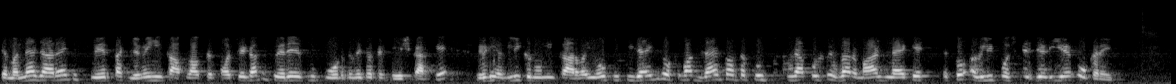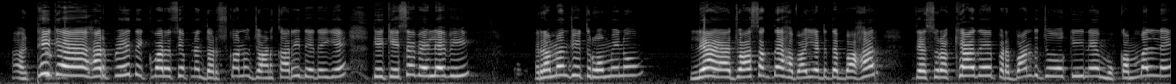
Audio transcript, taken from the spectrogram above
ਤੇ ਮੰਨਿਆ ਜਾ ਰਿਹਾ ਹੈ ਕਿ ਸਵੇਰ ਤੱਕ ਜਿਵੇਂ ਹੀ ਕਾਫਲਾ ਉੱਥੇ ਪਹੁੰਚੇਗਾ, ਤੇ ਸਵੇਰੇ ਇਸ ਨੂੰ ਕੋਰਟ ਦੇ ਵਿੱਚ ਉੱਥੇ ਪੇਸ਼ ਕਰਕੇ ਜਿਹੜੀ ਅਗਲੀ ਕਾਨੂੰਨੀ ਕਾਰਵਾਈ ਉਹ ਕੀਤੀ ਜਾਏਗੀ ਉਸ ਤੋਂ ਬਾਅਦ ਜ਼ਾਹਿਰ ਤੌਰ ਤੇ ਪੁਲਿਸ ਪੰਜਾਬ ਪੁਲਿਸ ਇਸ ਦਾ ਰਿਮਾਂਡ ਲੈ ਕੇ ਇਸ ਤੋਂ ਅਗਲੀ ਪੁੱਛਗਿੱਛ ਜਿਹੜੀ ਹੈ ਉਹ ਕਰੇਗੀ। ਠੀਕ ਹੈ, ਹਰਪ੍ਰੀਤ, ਇੱਕ ਵਾਰ ਅਸੀਂ ਆਪਣੇ ਦਰਸ਼ਕਾਂ ਨੂੰ ਜਾਣਕਾਰੀ ਦੇ ਦਈਏ ਕਿ ਕਿਸੇ ਵੇਲੇ ਵੀ ਰਮਨਜੀਤ ਰੋਮੀ ਨੂੰ ਲਿਆਇਆ ਜਾ ਸਕਦਾ ਹੈ ਹਵਾਈ ਅੱਡੇ ਦੇ ਬਾਹਰ ਤੇ ਸੁਰੱਖਿਆ ਦੇ ਪ੍ਰਬੰਧ ਜੋ ਕਿ ਨੇ ਮੁਕੰਮਲ ਨੇ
